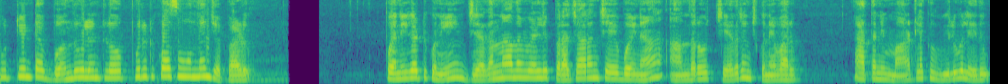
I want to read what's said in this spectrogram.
పుట్టింట బంధువులింట్లో పురిటి కోసం ఉందని చెప్పాడు. పనిగట్టుకుని జగన్నాథం వెళ్ళి ప్రచారం చేయబోయినా అందరూ చేదరించుకునేవారు. అతని మాటలకు విలువ లేదు.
